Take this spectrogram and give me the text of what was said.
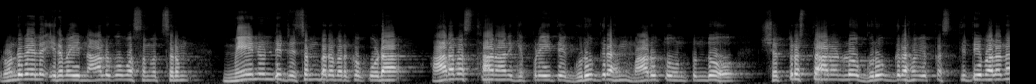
రెండు వేల ఇరవై నాలుగవ సంవత్సరం మే నుండి డిసెంబర్ వరకు కూడా ఆరవ స్థానానికి ఎప్పుడైతే గురుగ్రహం మారుతూ ఉంటుందో శత్రుస్థానంలో గురుగ్రహం యొక్క స్థితి వలన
